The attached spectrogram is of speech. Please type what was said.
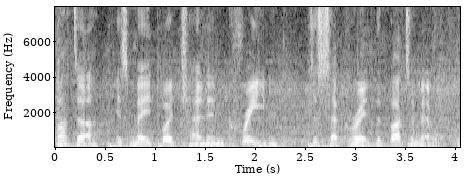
Butter is made by churning cream to separate the buttermilk.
